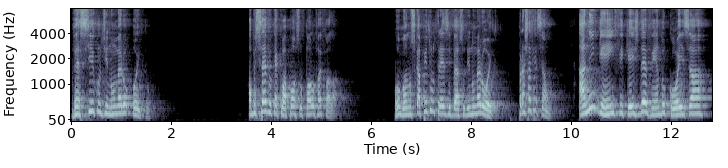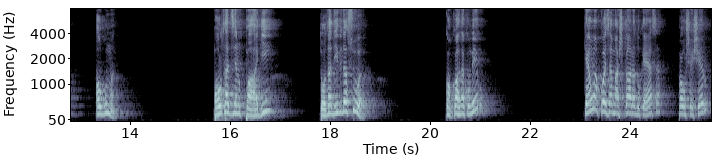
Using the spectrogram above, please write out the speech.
versículo de número 8. Observe o que é que o apóstolo Paulo vai falar. Romanos capítulo 13, verso de número 8. Preste atenção. A ninguém fiqueis devendo coisa alguma. Paulo está dizendo: pague toda a dívida sua. Concorda comigo? Quer uma coisa mais clara do que essa para o checheiro?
